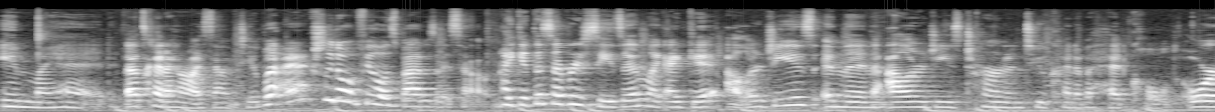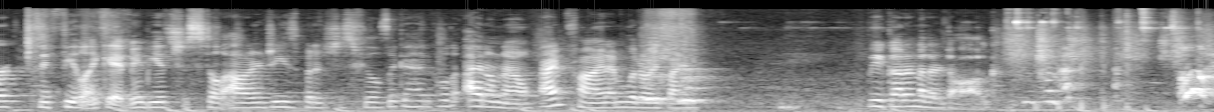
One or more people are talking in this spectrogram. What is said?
in my head. That's kind of how I sound too, but I actually don't feel as bad as I sound. I get this every season, like I get allergies and then the allergies turn into kind of a head cold or they feel like it. Maybe it's just still allergies, but it just feels like a head cold. I don't know. I'm fine, I'm literally fine. We got another dog. Oh,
